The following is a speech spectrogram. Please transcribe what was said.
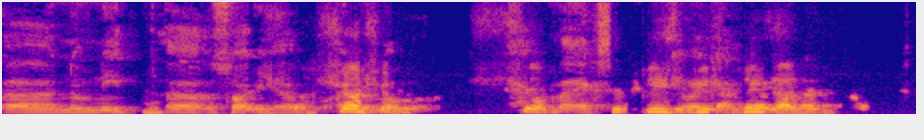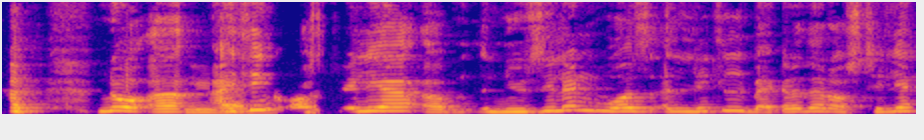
uh, Navneet. Hmm. Uh, sorry, uh, sure, sure, sure. My please, my please, please no, uh, I think Australia, um, New Zealand was a little better than Australia.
